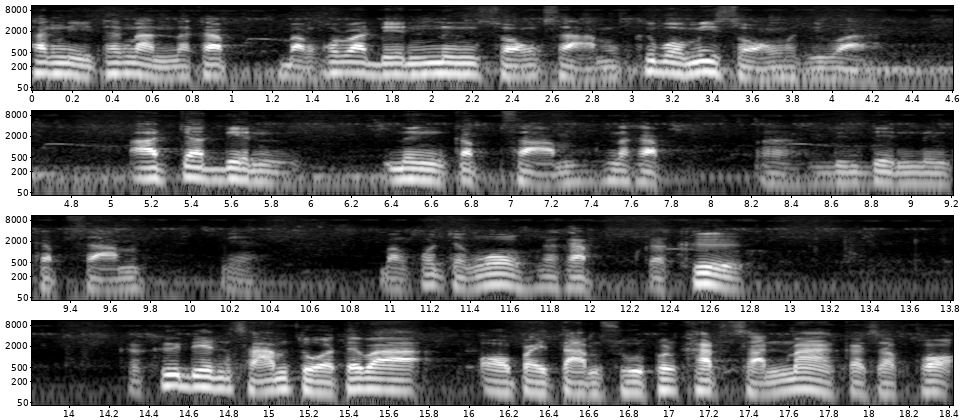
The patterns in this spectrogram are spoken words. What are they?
ทั้งนี้ทั้งนั้นนะครับ บางคนว่าเด่นหนึ่งสองสามคือบ่มีสองพอดีว่า อาจจะเด่นหนึ่งกับสามนะครับอ่าเด่นเด่นหนึ่งกับสามเนี่ยบางคนจะงงนะครับก็คือ ก็คือเด่นสามตัวแต่ว่า ออกไปตามสูตรเพิ่นคัดสรรมากก็เฉพาะ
